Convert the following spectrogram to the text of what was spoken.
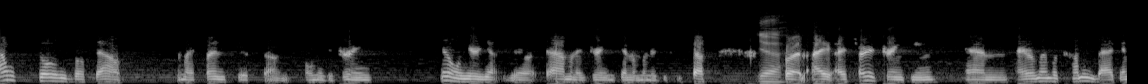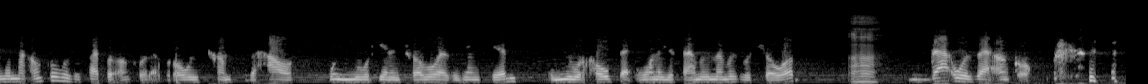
I was totally bummed out. And my friends just um, told me to drink. You know, when you're young, you're like, ah, I'm gonna drink and I'm gonna do some stuff. Yeah. But I, I started drinking, and I remember coming back. And then my uncle was the type of uncle that would always come to the house when you would get in trouble as a young kid, and you would hope that one of your family members would show up. Uh huh. That was that uncle.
